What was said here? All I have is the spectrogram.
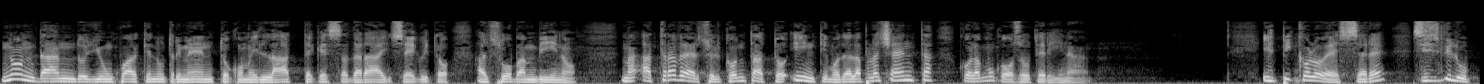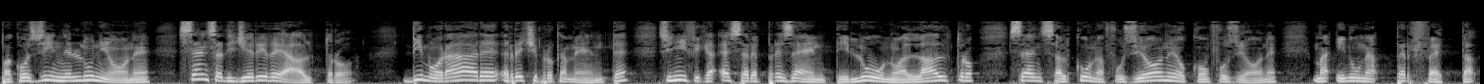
non dandogli un qualche nutrimento come il latte che essa darà in seguito al suo bambino, ma attraverso il contatto intimo della placenta con la mucosa uterina. Il piccolo essere si sviluppa così nell'unione senza digerire altro, Dimorare reciprocamente significa essere presenti l'uno all'altro senza alcuna fusione o confusione, ma in una perfetta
